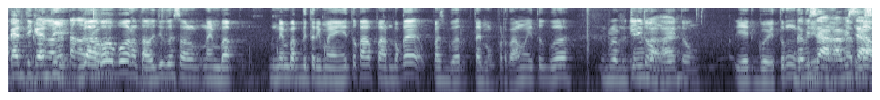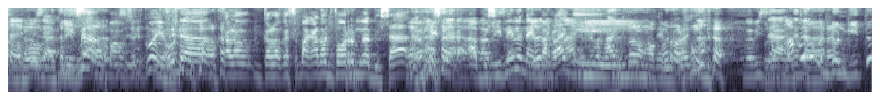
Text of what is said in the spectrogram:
Ganti-ganti. Enggak, gua gua nggak tahu juga soal nembak nembak diterimanya itu kapan. Pokoknya pas gua tembak pertama itu gua Belum diterima Hitung, kan? hitung. Ya gue hitung Nggak bisa, nggak bisa, nggak Nggak bisa. terima. Enggak, maksud gue ya udah kalau kalau kesepakatan forum nggak bisa. bisa, Abis nggak ini bisa. lu nembak lagi. Enggak orang udah. Enggak bisa. Apa ngedon gitu?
